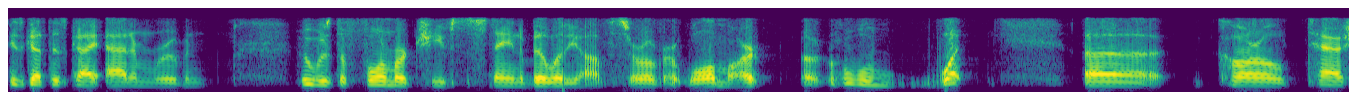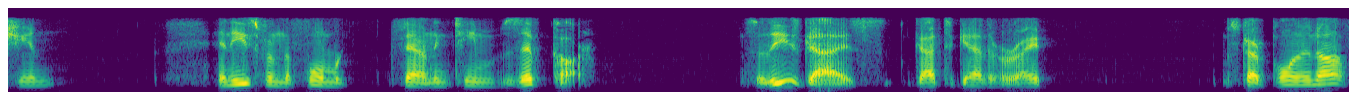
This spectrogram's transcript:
He's got this guy Adam Ruben, who was the former chief sustainability officer over at Walmart. Uh, what? Uh, Carl Tashian, and he's from the former founding team of Zipcar. So these guys got together, right? Start pulling it off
